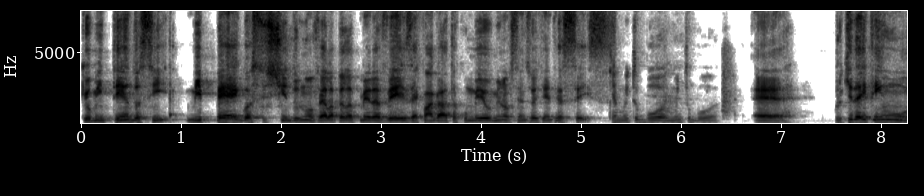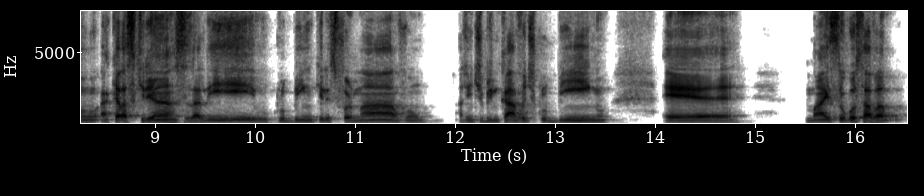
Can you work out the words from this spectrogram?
que eu me entendo assim, me pego assistindo novela pela primeira vez é com a Gata Comeu, 1986. Que é muito boa, muito boa. É, porque daí tem um, aquelas crianças ali, o clubinho que eles formavam, a gente brincava de clubinho, é, mas eu gostava,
